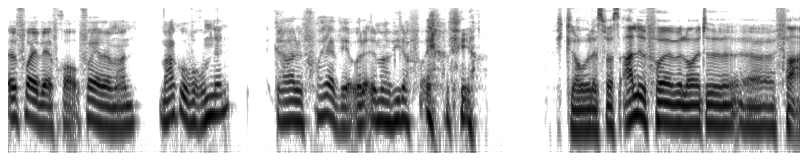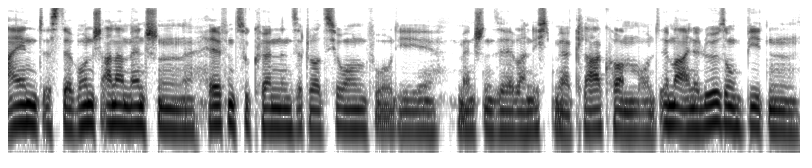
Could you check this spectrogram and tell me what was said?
äh, Feuerwehrfrau, Feuerwehrmann. Marco, warum denn gerade Feuerwehr oder immer wieder Feuerwehr? Ich glaube, das, was alle Feuerwehrleute äh, vereint, ist der Wunsch, anderen Menschen helfen zu können in Situationen, wo die Menschen selber nicht mehr klarkommen und immer eine Lösung bieten.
